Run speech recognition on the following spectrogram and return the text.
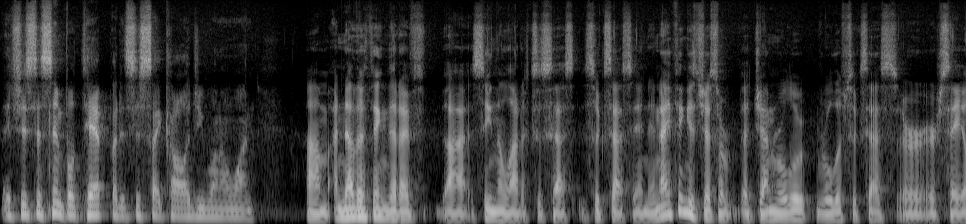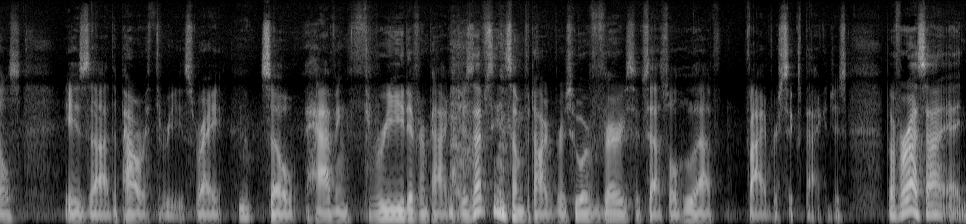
It's just a simple tip, but it's just psychology 101. Um, another thing that I've uh, seen a lot of success success in, and I think it's just a, a general rule of success or, or sales, is uh, the power threes, right? So having three different packages. I've seen some photographers who are very successful who have five or six packages, but for us, I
